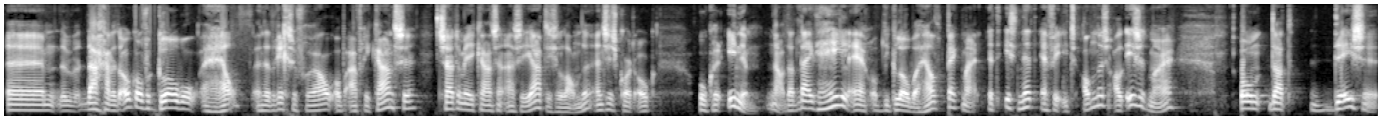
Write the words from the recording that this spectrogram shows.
Ehm, daar gaat het ook over global health. En dat richt zich vooral op Afrikaanse, Zuid-Amerikaanse en Aziatische landen. En sinds kort ook Oekraïne. Nou, dat lijkt heel erg op die Global Health Pact, maar het is net even iets anders. Al is het maar omdat deze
